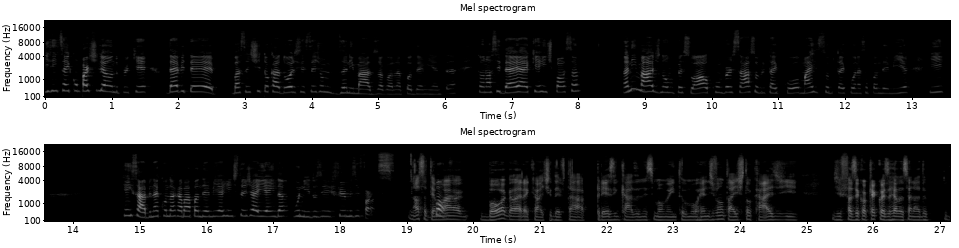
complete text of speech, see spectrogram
e a gente sair compartilhando, porque deve ter bastante tocadores que sejam desanimados agora na pandemia, né? Então nossa ideia é que a gente possa animar de novo o pessoal, conversar sobre taiko, mais sobre taiko nessa pandemia e quem sabe, né, quando acabar a pandemia a gente esteja aí ainda unidos e firmes e fortes. Nossa, tem Bom. uma boa galera que eu acho que deve estar presa em casa nesse momento, morrendo de vontade de tocar, de, de fazer qualquer coisa relacionada com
